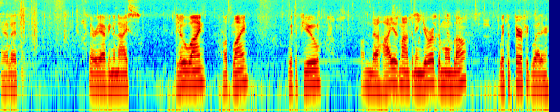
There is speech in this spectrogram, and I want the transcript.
Elliot, so we're having a nice glue wine, hot wine, with a view on the highest mountain in Europe, the Mont Blanc, with the perfect weather.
